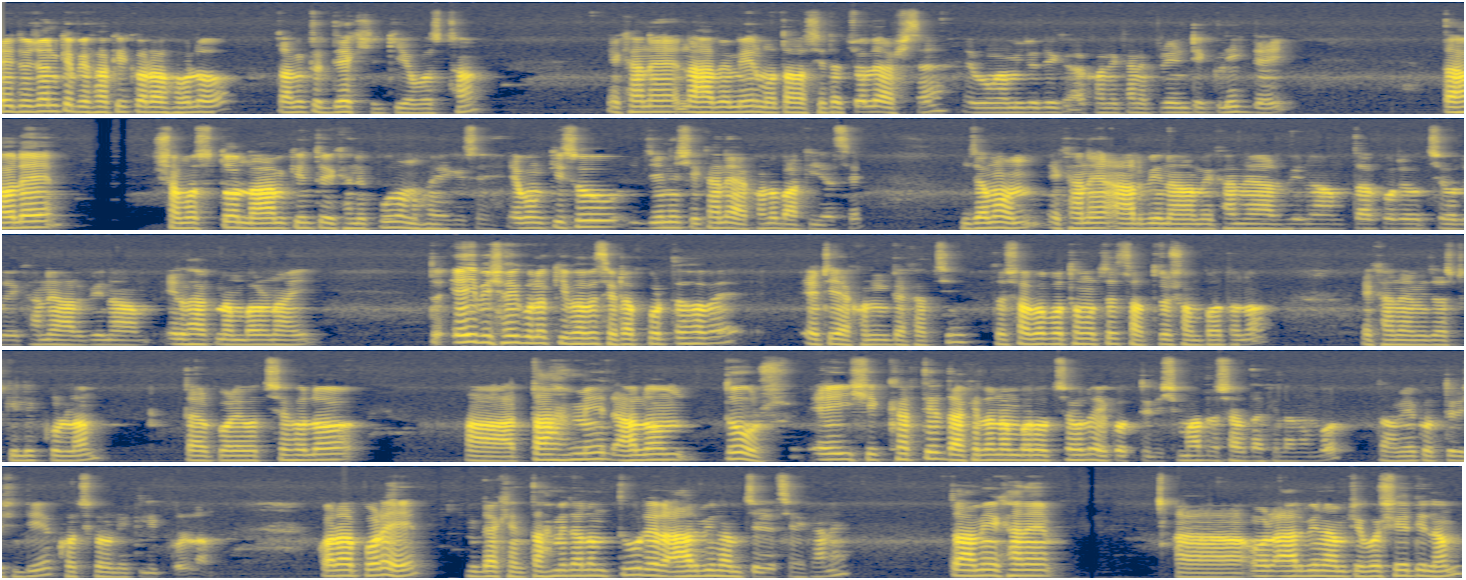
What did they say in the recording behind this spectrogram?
এই দুজনকে বেফাকি করা হলো, তো আমি একটু দেখি কি অবস্থা। এখানে নাহাবে মির মোতাবাসিতা চলে আসছে এবং আমি যদি এখন এখানে প্রিন্টে ক্লিক দেই, তাহলে সমস্ত নাম কিন্তু এখানে পূরণ হয়ে গেছে এবং কিছু জিনিস এখানে এখনও বাকি আছে। যেমন এখানে আরবি নাম, এখানে আরবি নাম, তারপরে হচ্ছে হলো এখানে আরবি নাম, এলহাক নাম্বার নাই। তো এই বিষয়গুলো কীভাবে সেট করতে হবে, এটি এখন দেখাচ্ছি। তো সর্বপ্রথম হচ্ছে ছাত্র সম্পাদনা। এখানে আমি জাস্ট ক্লিক করলাম। তারপরে হচ্ছে হলো তাহমিদ আলম তুর এই শিক্ষার্থীর দাখিলা নম্বর হচ্ছে হলো একত্রিশ, মাদ্রাসার দাখিলা নম্বর। তো আমি একত্রিশ দিয়ে খোঁজ করুনি ক্লিক করলাম। করার পরে দেখেন, তাহমিদ আলম তুর এর আরবি নাম চেয়েছে এখানে। তো আমি এখানে ওর আরবি নামটি বসিয়ে দিলাম।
